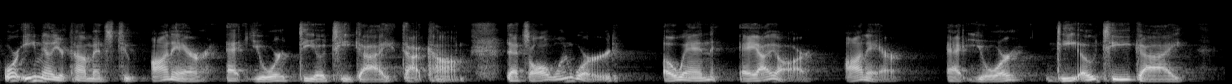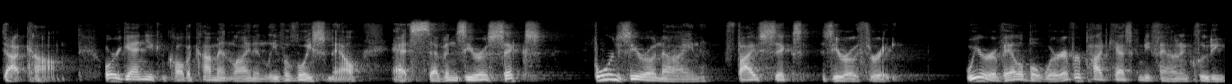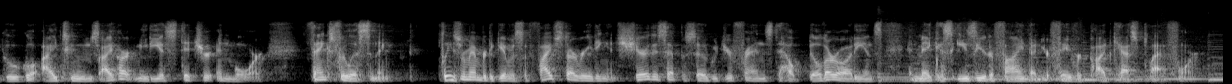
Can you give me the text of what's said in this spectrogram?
or email your comments to onair at yourdotguy.com. That's all one word, O N A I R, on air at yourdotguy.com. Or again, you can call the comment line and leave a voicemail at 706 409 5603. We are available wherever podcasts can be found, including Google, iTunes, iHeartMedia, Stitcher, and more. Thanks for listening. Please remember to give us a five star rating and share this episode with your friends to help build our audience and make us easier to find on your favorite podcast platform.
